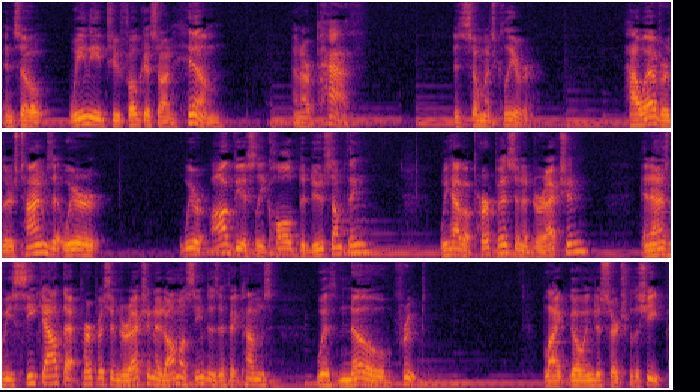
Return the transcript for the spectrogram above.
And so we need to focus on Him, and our path is so much clearer. However, there's times that we're we're obviously called to do something. We have a purpose and a direction. And as we seek out that purpose and direction, it almost seems as if it comes with no fruit like going to search for the sheep.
